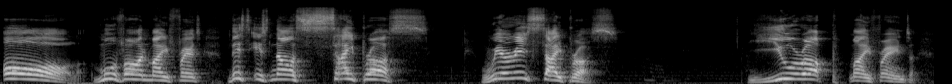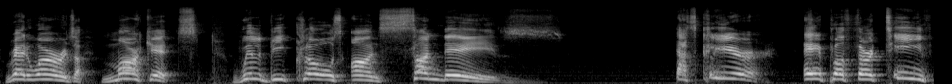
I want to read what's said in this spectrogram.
all. Move on, my friends. This is now Cyprus. Where is Cyprus? Europe, my friends. Red words, markets will be closed on Sundays. That's clear. April 13th,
